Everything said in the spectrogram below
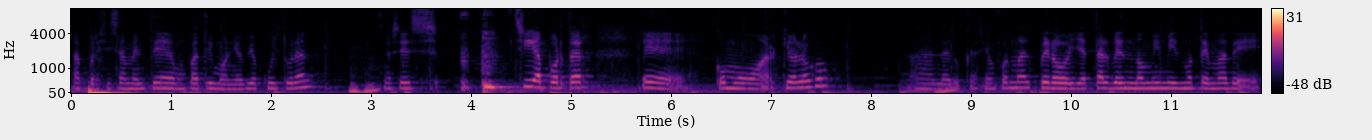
a precisamente un patrimonio biocultural. Entonces, sí, aportar eh, como arqueólogo a la educación formal, pero ya tal vez no mi mismo tema de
